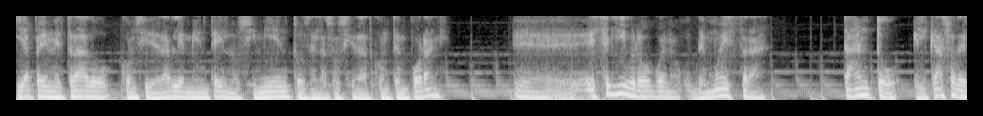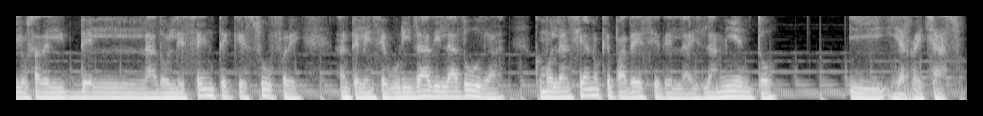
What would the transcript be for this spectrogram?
y ha penetrado considerablemente en los cimientos de la sociedad contemporánea. Eh, este libro, bueno, demuestra tanto el caso del adolescente que sufre ante la inseguridad y la duda, como el anciano que padece del aislamiento y, el rechazo.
